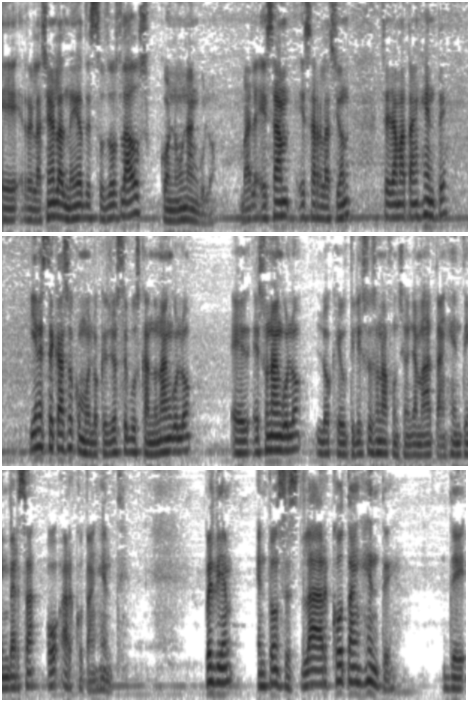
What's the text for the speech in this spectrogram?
eh, relacione las medidas de estos dos lados con un ángulo. ¿vale? Esa, esa relación se llama tangente y en este caso como lo que yo estoy buscando un ángulo eh, es un ángulo, lo que utilizo es una función llamada tangente inversa o arcotangente. Pues bien, entonces la arcotangente de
